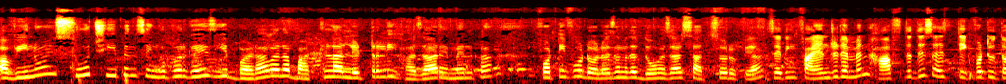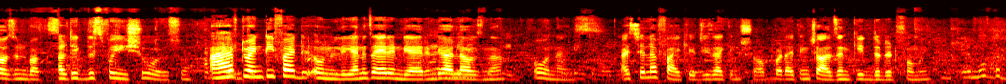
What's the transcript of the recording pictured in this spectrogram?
Aveeno is so cheap in Singapore गई ये बड़ा वाला बाटला लिटरली हज़ार एम का फोर्टी फोर डॉलर है मतलब दो हज़ार सात सौ रुपया। Five hundred M L half this I take for two thousand bucks I take this for Ishu also I have twenty five only Air India Air India allows ना ओ nice I still have five K G's I can shop but I think and did it for me remove the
